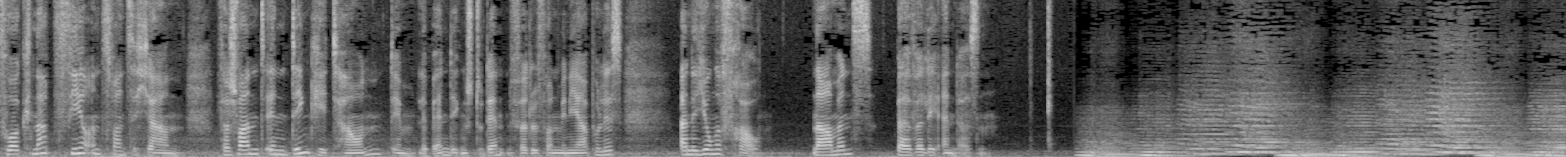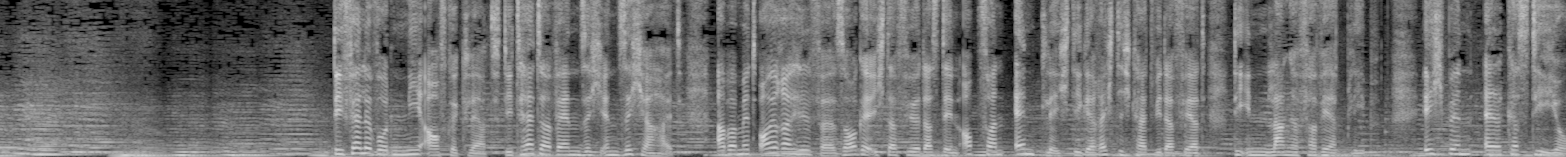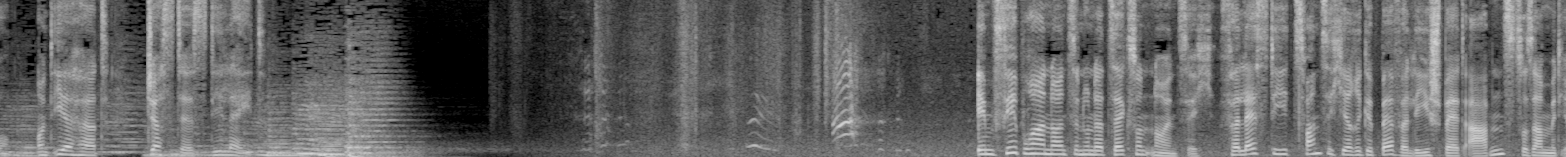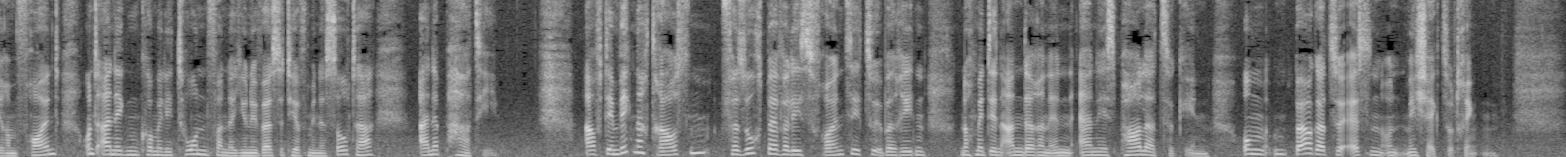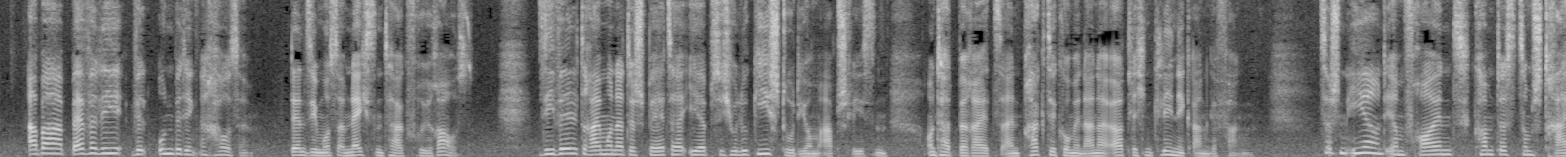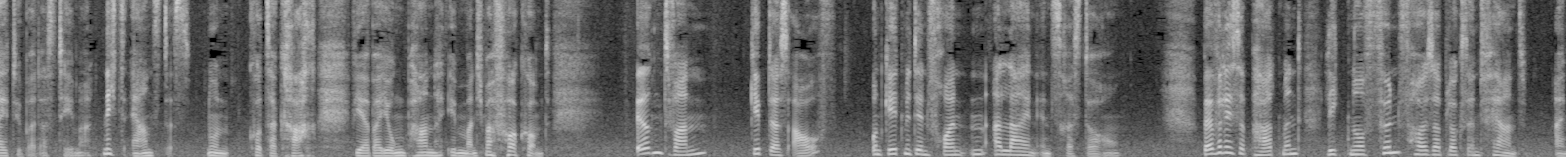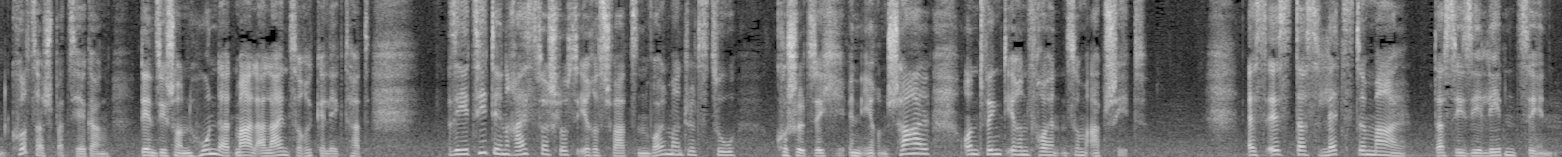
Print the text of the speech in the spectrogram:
Vor knapp 24 Jahren verschwand in Dinkytown, dem lebendigen Studentenviertel von Minneapolis, eine junge Frau namens Beverly Anderson. Die Fälle wurden nie aufgeklärt. Die Täter wähnen sich in Sicherheit. Aber mit eurer Hilfe sorge ich dafür, dass den Opfern endlich die Gerechtigkeit widerfährt, die ihnen lange verwehrt blieb. Ich bin El Castillo und ihr hört Justice Delayed. Im Februar 1996 verlässt die 20-jährige Beverly spät abends zusammen mit ihrem Freund und einigen Kommilitonen von der University of Minnesota eine Party. Auf dem Weg nach draußen versucht Beverlys Freund sie zu überreden, noch mit den anderen in Annies Parlor zu gehen, um Burger zu essen und Milchshake zu trinken. Aber Beverly will unbedingt nach Hause, denn sie muss am nächsten Tag früh raus. Sie will drei Monate später ihr Psychologiestudium abschließen und hat bereits ein Praktikum in einer örtlichen Klinik angefangen. Zwischen ihr und ihrem Freund kommt es zum Streit über das Thema. Nichts Ernstes, nur ein kurzer Krach, wie er bei jungen Paaren eben manchmal vorkommt. Irgendwann gibt das auf und geht mit den Freunden allein ins Restaurant. Beverlys Apartment liegt nur fünf Häuserblocks entfernt ein kurzer Spaziergang, den sie schon hundertmal allein zurückgelegt hat. Sie zieht den Reißverschluss ihres schwarzen Wollmantels zu, kuschelt sich in ihren Schal und winkt ihren Freunden zum Abschied. Es ist das letzte Mal, dass sie sie lebend sehen.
